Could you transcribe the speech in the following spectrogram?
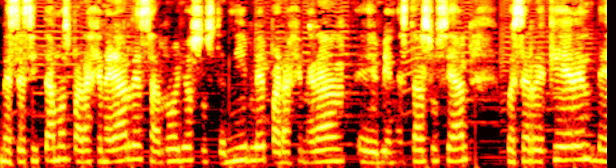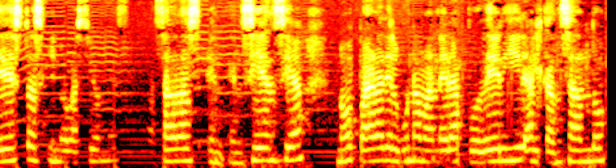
necesitamos para generar desarrollo sostenible, para generar eh, bienestar social, pues se requieren de estas innovaciones basadas en, ciencia, ¿no? Para de alguna manera poder ir alcanzando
